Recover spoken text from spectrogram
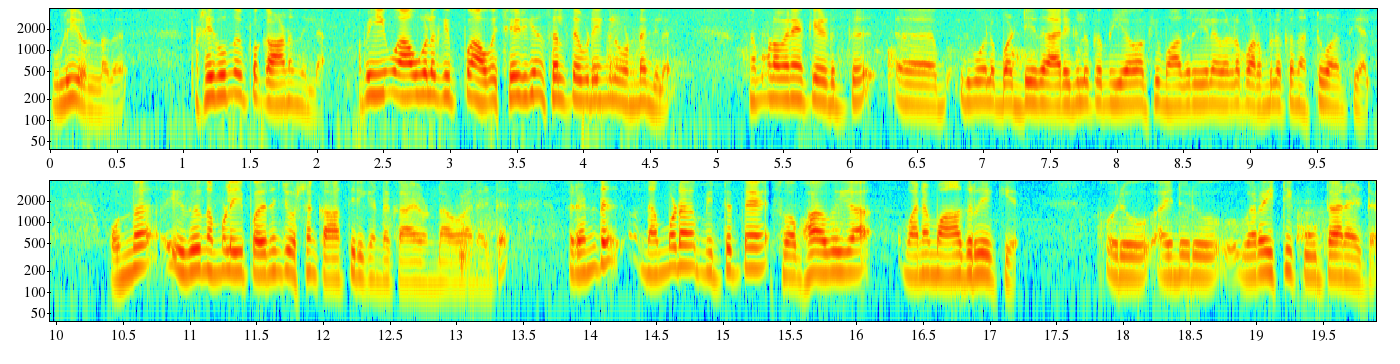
പുളിയുള്ളത് പക്ഷേ ഇതൊന്നും ഇപ്പോൾ കാണുന്നില്ല. അപ്പോൾ ഈ മാവുകളൊക്കെ ഇപ്പോൾ അവശേഷിക്കുന്ന സ്ഥലത്ത് എവിടെയെങ്കിലും ഉണ്ടെങ്കിൽ നമ്മളവനെയൊക്കെ എടുത്ത് ഇതുപോലെ ബഡ് ചെയ്ത് ആരെങ്കിലുമൊക്കെ മിയവാക്കി മാതൃകയിൽ അവരുടെ പറമ്പിലൊക്കെ നട്ടു വളർത്തിയാൽ ഒന്ന് ഇത് നമ്മൾ ഈ പതിനഞ്ച് വർഷം കാത്തിരിക്കേണ്ട കായ ഉണ്ടാവാനായിട്ട്. രണ്ട് നമ്മുടെ മുറ്റത്തെ സ്വാഭാവിക വനമാതൃകയ്ക്ക് ഒരു അതിന്റെ ഒരു വെറൈറ്റി കൂട്ടാനായിട്ട്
